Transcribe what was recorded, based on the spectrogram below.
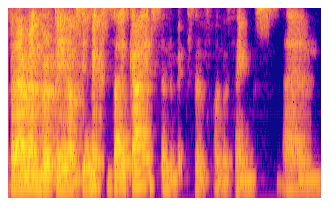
But I remember it being obviously a mix of Zeitgeist and a mix of other things um,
